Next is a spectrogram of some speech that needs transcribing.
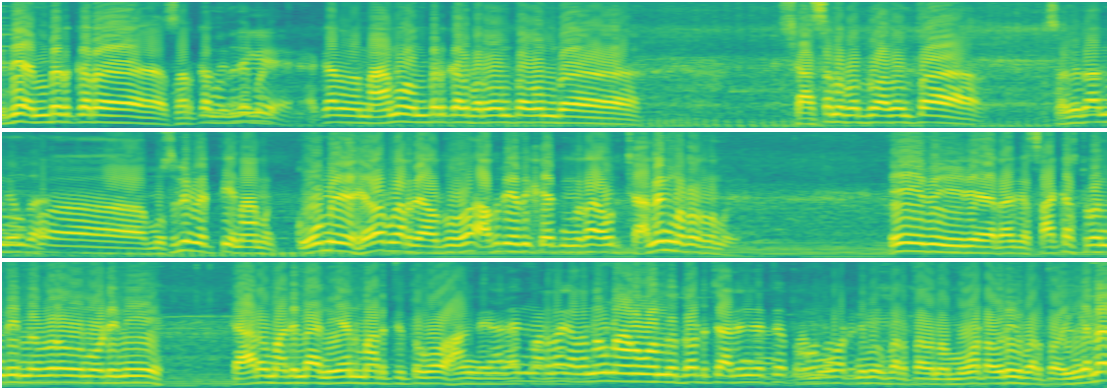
ಇದೇ ಅಂಬೇಡ್ಕರ್ ಸರ್ಕಲ್ ಯಾಕಂದ್ರೆ ನಾನು ಅಂಬೇಡ್ಕರ್ ಬರೆದಂಥ ಒಂದು ಶಾಸನಬದ್ಧವಾದಂಥ ಸಂವಿಧಾನದಿಂದ ಮುಸ್ಲಿಂ ವ್ಯಕ್ತಿ ನಾನು ಕೋಮೆ ಹೇಳಬಾರ್ದು ಯಾವುದು ಆದರೂ ಎದಕ್ಕೆ ಹೇಳ್ತೀನಿ ಅವ್ರು ಚಾಲೆಂಜ್ ಮಾಡೋರು ನಮಗೆ. ಏ ಇದು ರಾಗ ಸಾಕಷ್ಟು ಮಂದಿ ಮೆಂಬರ್ ನೋಡಿನಿ ಯಾರು ಮಾಡಿಲ್ಲ ನೀ ಏನು ಮಾಡ್ತಿ ತಗೋ ಹಂಗೆ ಚಾಲೆಂಜ್ ಮಾಡಿದಾಗ ಅದನ್ನು ನಾನು ಒಂದು ದೊಡ್ಡ ಚಾಲೆಂಜ್ ಐತೆ ಓಟ್ ನಿಮಗೆ ಬರ್ತಾವೆ ನಮ್ಮ ಓಟ್ ಅವ್ರಿಗೆ ಬರ್ತಾವೆ. ಹಿಂಗೆಲ್ಲ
